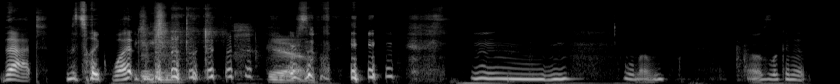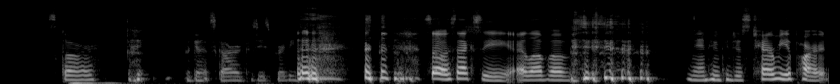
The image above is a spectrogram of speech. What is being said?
that, and it's like what? Mhm. or yeah. something. mm, hold on, I was looking at Scar. Looking at Scar because he's pretty. so sexy. I love a man who can just tear me apart,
